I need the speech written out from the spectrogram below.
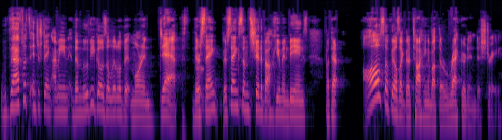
That's what's interesting. I mean, the movie goes a little bit more in depth. They're Mm. saying they're saying some shit about human beings, but there also feels like they're talking about the record industry.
